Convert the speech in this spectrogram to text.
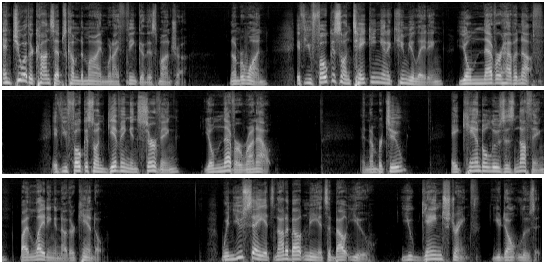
And two other concepts come to mind when I think of this mantra. Number one, if you focus on taking and accumulating, you'll never have enough. If you focus on giving and serving, you'll never run out. And number two, a candle loses nothing by lighting another candle. When you say it's not about me, it's about you, you gain strength, you don't lose it.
